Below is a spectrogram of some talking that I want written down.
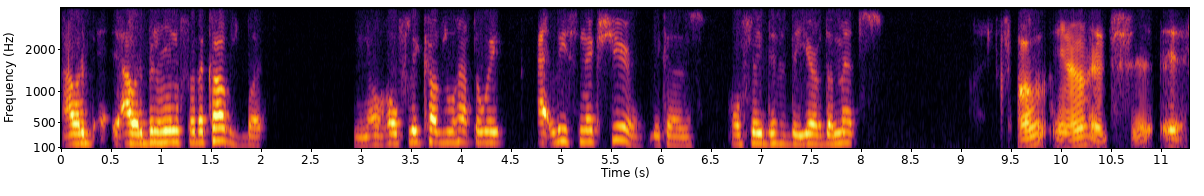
I would I would have been rooting for the Cubs. But you know, hopefully Cubs will have to wait at least next year because hopefully this is the year of the Mets. Well, you know, it's it's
